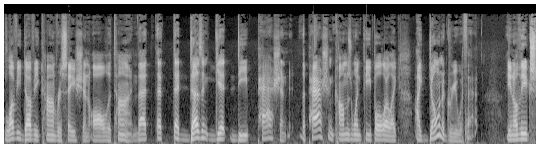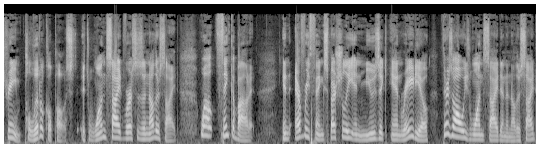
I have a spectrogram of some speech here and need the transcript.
lovey-dovey conversation all the time. That that that doesn't get deep passion. The passion comes when people are like, I don't agree with that. You know, the extreme political post. It's one side versus another side. Well, think about it. In everything, especially in music and radio, there's always one side and another side.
